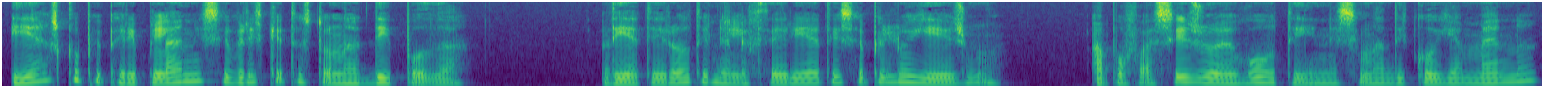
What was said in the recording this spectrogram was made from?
Η άσκοπη περιπλάνηση βρίσκεται στον αντίποδα. Διατηρώ την ελευθερία της επιλογής μου. Αποφασίζω εγώ ότι είναι σημαντικό για μένα,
